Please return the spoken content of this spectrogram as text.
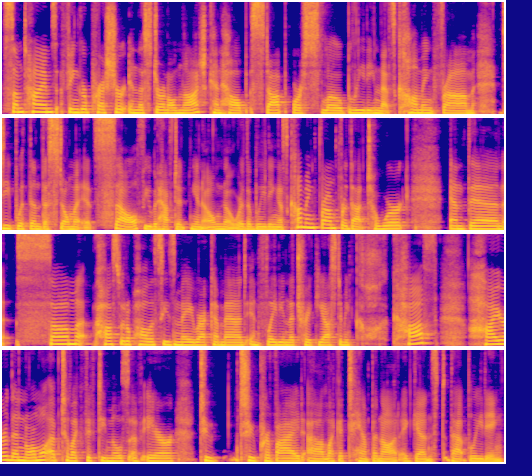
Sometimes finger pressure in the sternal notch can help stop or slow bleeding that's coming from deep within the stoma itself. You would have to, you know, know where the bleeding is coming from for that to work. And then some hospital policies may recommend inflating the tracheostomy cuff higher than normal, up to like 50 mils of air to, to provide uh, like a tamponade against that bleeding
